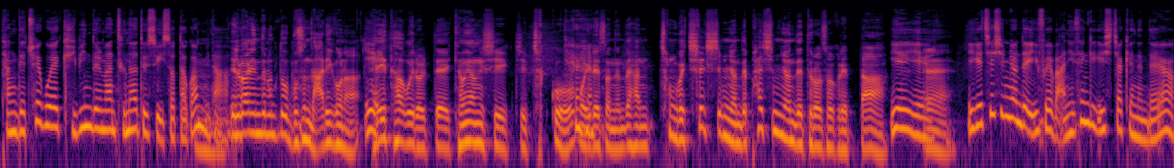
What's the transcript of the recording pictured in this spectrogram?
당대 최고의 귀빈들만 드나들 수 있었다고 합니다. 일반인들은 또 무슨 날이거나 예. 데이트하고 이럴 때 경양식집 찾고 뭐 이랬었는데 한 1970년대, 80년대 들어서 그랬다. 예, 예. 예. 이게 70년대 이후에 많이 생기기 시작했는데요.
